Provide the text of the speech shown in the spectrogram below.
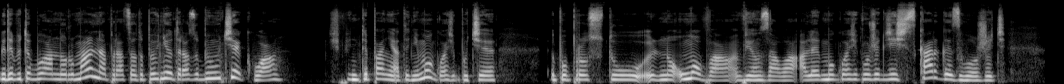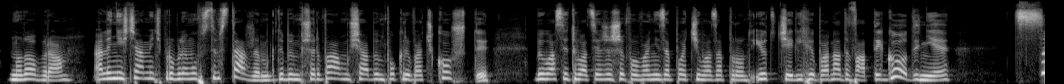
Gdyby to była normalna praca, to pewnie od razu bym uciekła. Święty panie, a ty nie mogłaś, bo cię po prostu no, umowa wiązała, ale mogłaś może gdzieś skargę złożyć. No dobra, ale nie chciałam mieć problemów z tym stażem. Gdybym przerwała, musiałabym pokrywać koszty. Była sytuacja, że szefowa nie zapłaciła za prąd i odcięli chyba na dwa tygodnie. Co?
